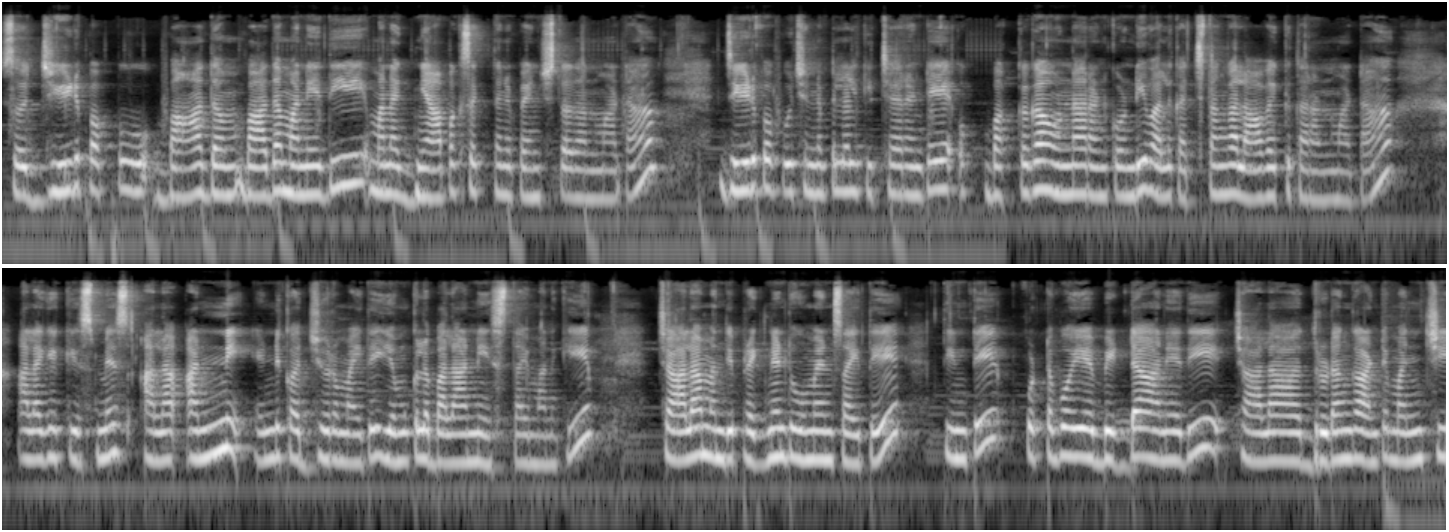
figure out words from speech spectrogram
సో జీడిపప్పు బాదం బాదం అనేది మన జ్ఞాపక శక్తిని పెంచుతుంది అనమాట జీడిపప్పు చిన్నపిల్లలకి ఇచ్చారంటే బక్కగా ఉన్నారనుకోండి వాళ్ళు ఖచ్చితంగా లావెక్కుతారనమాట అలాగే కిస్మిస్ అలా అన్ని ఎండు ఖర్జూరం అయితే ఎముకల బలాన్ని ఇస్తాయి మనకి. చాలామంది ప్రెగ్నెంట్ ఉమెన్స్ అయితే తింటే పుట్టబోయే బిడ్డ అనేది చాలా దృఢంగా అంటే మంచి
